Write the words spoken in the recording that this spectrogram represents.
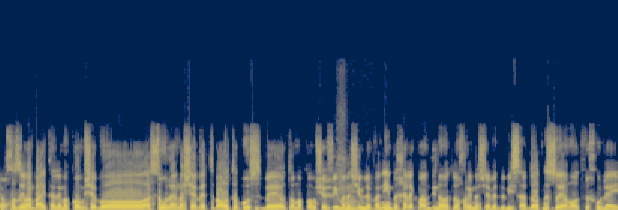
הם חוזרים הביתה למקום שבו אסור להם לשבת באוטובוס באותו מקום שיושבים אנשים hmm. לבנים בחלק מהמדינות, לא יכולים לשבת במסעדות מסוימות וכולי.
